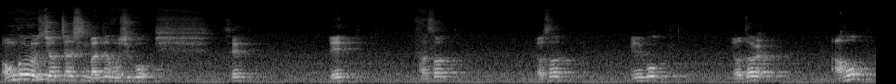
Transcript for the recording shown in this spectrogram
엉덩이로 쥐어짜신 만져보시고 셋, 넷, 다섯, 여섯, 일곱, 여덟, 아홉,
